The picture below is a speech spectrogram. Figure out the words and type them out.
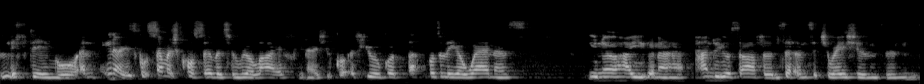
lifting or, and you know, it's got so much crossover to real life. You know, if you've got, if you've got that bodily awareness, you know how you're going to handle yourself in certain situations and,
